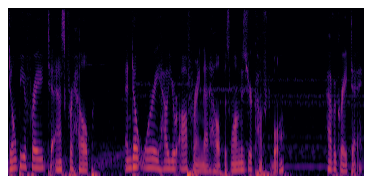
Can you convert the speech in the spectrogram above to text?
Don't be afraid to ask for help, and don't worry how you're offering that help as long as you're comfortable. Have a great day.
